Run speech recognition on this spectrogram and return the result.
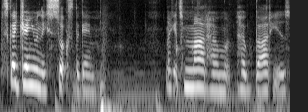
This guy genuinely sucks at the game. Like it's mad how how bad he is.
